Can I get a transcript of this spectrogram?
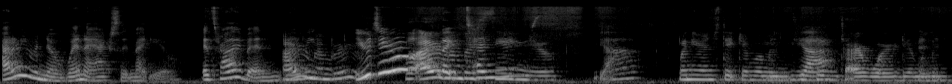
I don't even know when I actually met you. It's probably been. I remember. You do? Well, I remember like 10 seeing years? you. Yeah. When you were in State Young Women, you yeah. came to our ward Young Women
